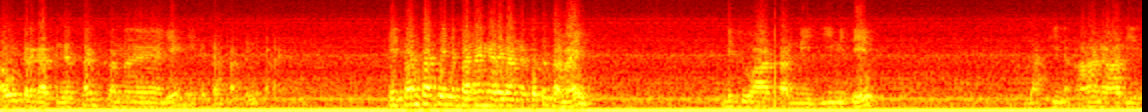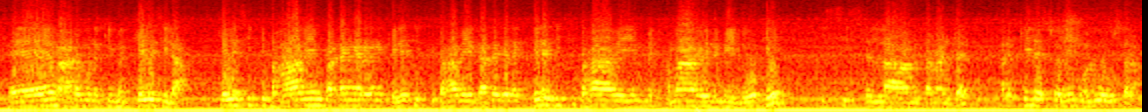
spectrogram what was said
අවුල් කරගත්තේ නැත්නම් ක්‍රමයෙන් ඒක තැම්පත් වෙන්න පටන් ගන්නවා. ඒ තැම්පත් වෙන්න පටන් අර ගන්නකොට තමයි මෙතු ආකල් මේ ජීවිතේ දකින්න ආන ආදී සෑම අරමුණකින්ම කෙලසිලා කෙලසිච්ච භාවයෙන් පටන් අරගෙන කෙලසිච්ච භාවයේ ගතගෙන කෙලසිච්ච භාවයෙන්ම හමාර වෙන මේ ලෝකේ ඉස්සෙල්ලාම Tamanට අර කෙලස් වලින් ඔළුව උසලා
